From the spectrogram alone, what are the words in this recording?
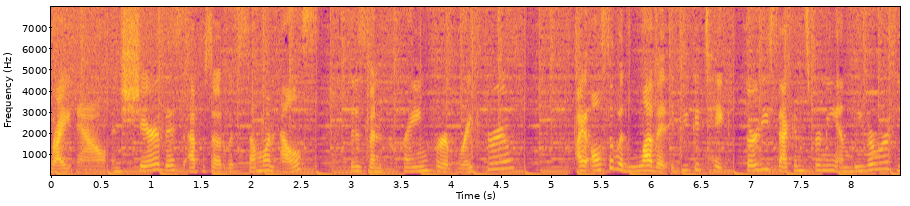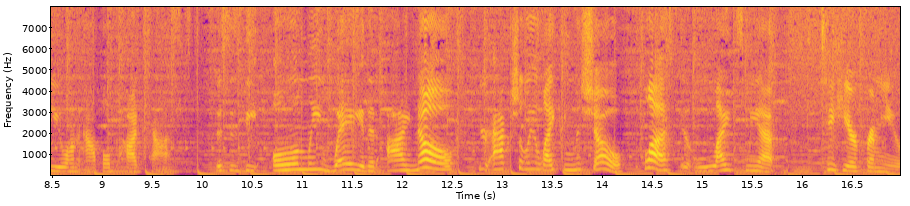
right now and share this episode with someone else that has been praying for a breakthrough? I also would love it if you could take 30 seconds for me and leave a review on Apple Podcasts. This is the only way that I know you're actually liking the show. Plus, it lights me up to hear from you.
